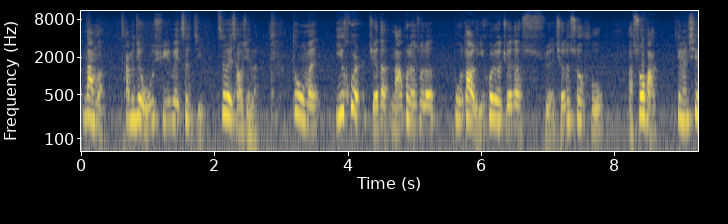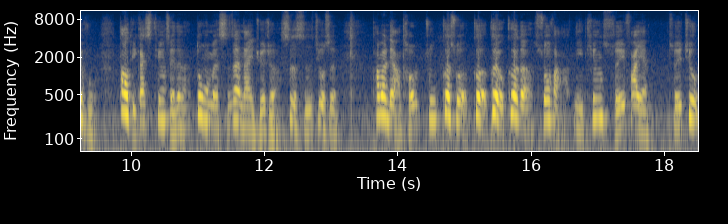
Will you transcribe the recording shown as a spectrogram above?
那么他们就无需为自己自卫操心了。动物们一会儿觉得拿破仑说的不无道理，一会儿又觉得雪球的说服啊说法令人信服。到底该是听谁的呢？动物们实在难以抉择。事实就是。他们两头猪各说各各有各的说法，你听谁发言，谁就，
